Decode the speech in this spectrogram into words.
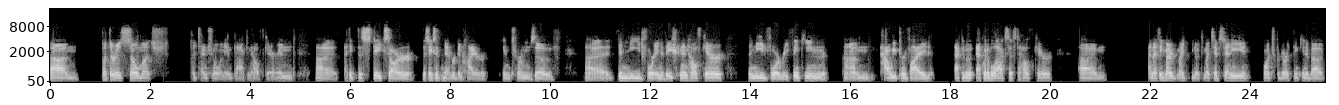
Um, but there is so much potential and impact in healthcare, and uh, I think the stakes are the stakes have never been higher in terms of uh, the need for innovation in healthcare, the need for rethinking um, how we provide equitable access to healthcare, um, and I think my my you know my tips to any entrepreneur thinking about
